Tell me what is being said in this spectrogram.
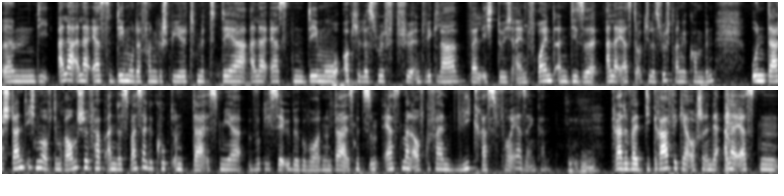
ähm, die aller, allererste Demo davon gespielt mit der allerersten Demo Oculus Rift für Entwickler, weil ich durch einen Freund an diese allererste Oculus Rift rangekommen bin. Und da stand ich nur auf dem Raumschiff, habe an das Wasser geguckt und da ist mir wirklich sehr übel geworden. Und da ist mir zum ersten Mal aufgefallen, wie krass VR sein kann. Mhm. Gerade weil die Grafik ja auch schon in der allerersten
